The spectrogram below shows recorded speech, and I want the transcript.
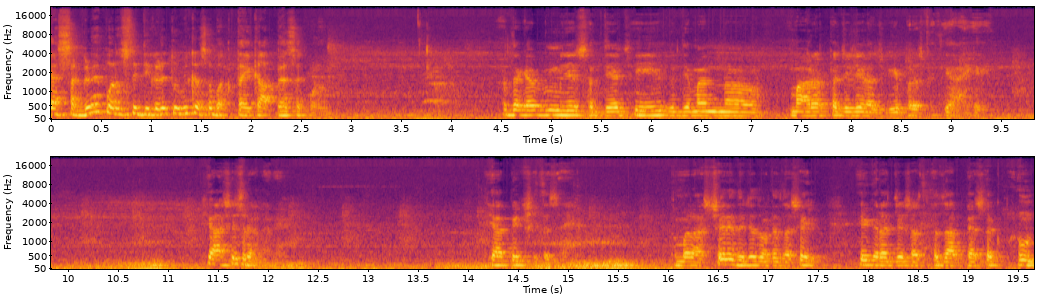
या सगळ्या परिस्थितीकडे तुम्ही कसं बघताय का अभ्यासक म्हणून? आता काय म्हणजे सध्याची विद्यमान महाराष्ट्राची जी राजकीय परिस्थिती आहे ही अशीच राहणार आहे. हे अपेक्षितच आहे. तुम्हाला आश्चर्य त्याच्यात वाटत असेल एक राज्यशास्त्राचा अभ्यासक म्हणून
